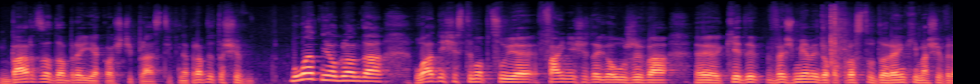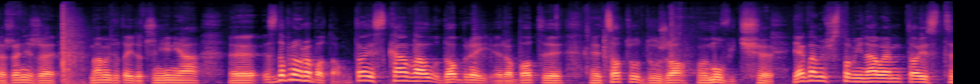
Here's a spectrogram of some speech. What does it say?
bardzo dobrej jakości plastik. Naprawdę to się ładnie ogląda, ładnie się z tym obcuje, fajnie się tego używa. E, Kiedy weźmiemy go po prostu do ręki, ma się wrażenie, że mamy tutaj do czynienia e, z dobrą robotą. To jest kawał dobrej roboty, e, co tu dużo mówić. Jak Wam już wspominałem, to jest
